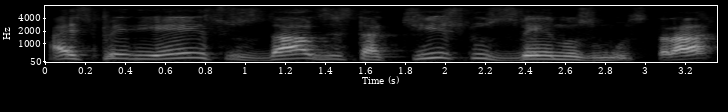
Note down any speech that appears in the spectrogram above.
a experiência, os dados estatísticos vêm nos mostrar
